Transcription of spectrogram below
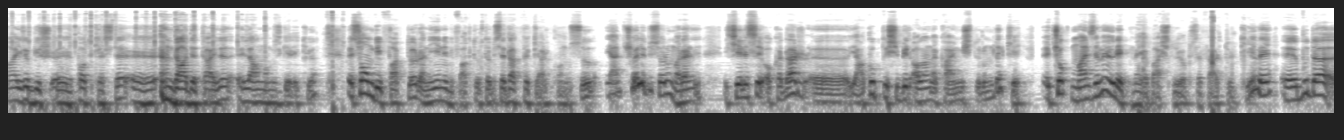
ayrı bir e, podcast'te e, daha detaylı ele almamız gerekiyor. Ve son bir faktör hani yeni bir faktör tabii Sedat Peker konusu. Yani şöyle bir sorun var. Hani içerisi o kadar e, yani hukuk dışı bir alana kaymış durumda ki e, çok malzeme üretmeye başlıyor bu sefer Türkiye ve bu da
